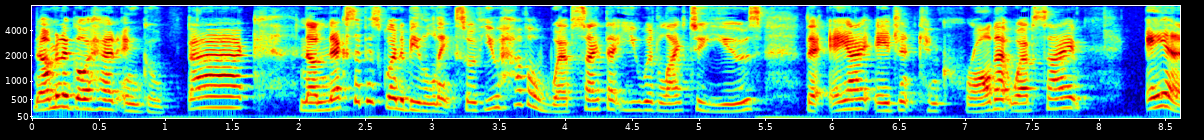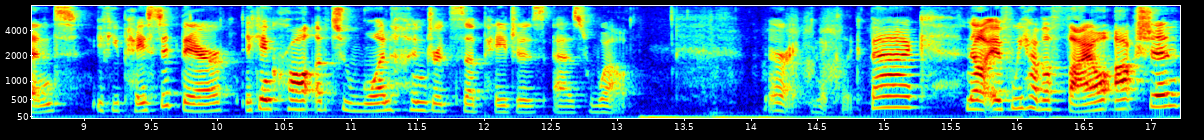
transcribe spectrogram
Now I'm going to go ahead and go back. Now next up is going to be links. So if you have a website that you would like to use, the AI agent can crawl that website and if you paste it there, it can crawl up to 100 subpages as well. All right, I'm gonna click back. Now, if we have a file option,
